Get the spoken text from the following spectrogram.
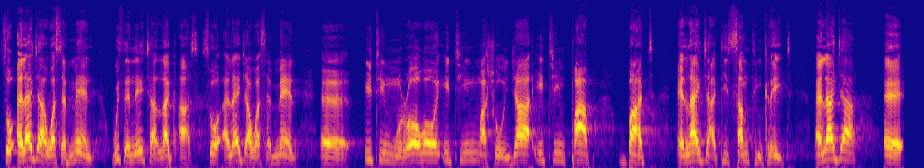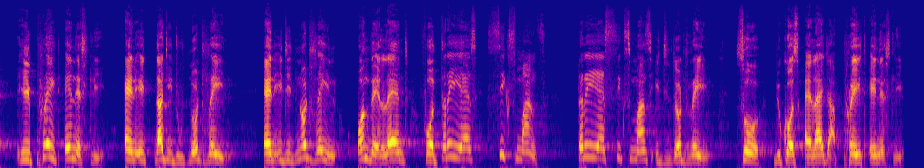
So Elijah was a man with a nature like us. So Elijah was a man uh, eating morogo, eating mashonja, eating pap, but Elijah did something great. Elijah, uh, he prayed earnestly and it, that it would not rain. And it did not rain on the land for three years, six months. Three years, six months, it did not rain. So, because Elijah prayed earnestly.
